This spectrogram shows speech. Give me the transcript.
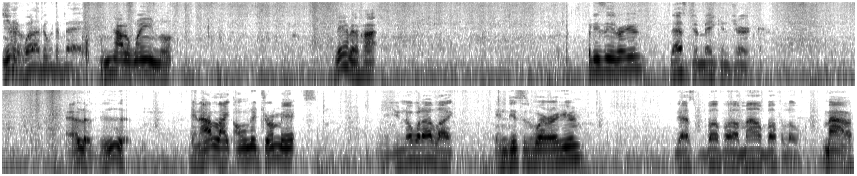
Shit, Yeah. what I do with the bag? You know how the Wayne look. Damn, it's hot. What this is right here? That's Jamaican jerk. That look good. And I like only drumettes. Yeah, You know what I like? And this is what right here? That's buff, uh, mild buffalo. Mouth.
